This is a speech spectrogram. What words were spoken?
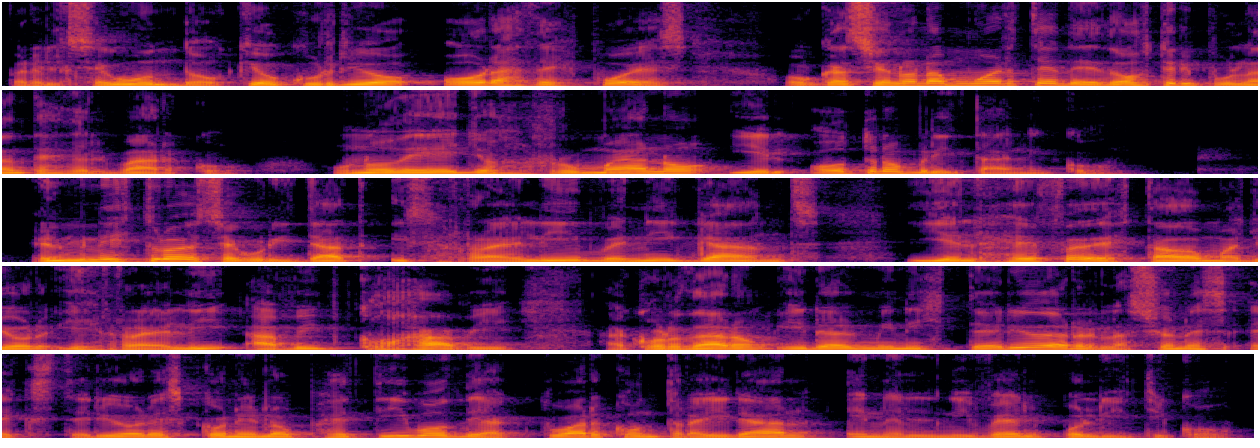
pero el segundo, que ocurrió horas después, ocasionó la muerte de dos tripulantes del barco, uno de ellos rumano y el otro británico. El ministro de Seguridad israelí Benny Gantz y el jefe de Estado Mayor israelí Aviv Kojavi acordaron ir al Ministerio de Relaciones Exteriores con el objetivo de actuar contra Irán en el nivel político.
